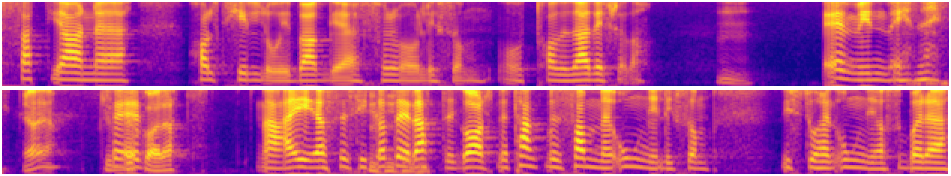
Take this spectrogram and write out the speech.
sett gjerne halvt kilo i begge for å liksom å ta det derifra, da. Det er min mening. ja, ja. Du For bruker rett. Nei, altså, jeg sier ikke at det er rett eller galt, men tenk med det samme unge, liksom. Hvis du har en unge, og så bare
